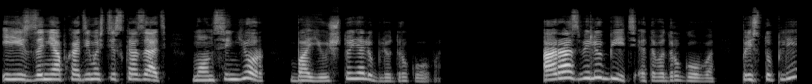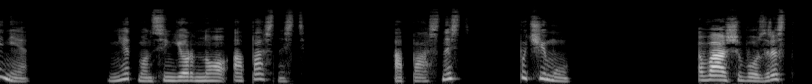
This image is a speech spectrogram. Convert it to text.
и из-за необходимости сказать «Монсеньор, боюсь, что я люблю другого». А разве любить этого другого — преступление? Нет, монсеньор, но опасность. Опасность? Почему? Ваш возраст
